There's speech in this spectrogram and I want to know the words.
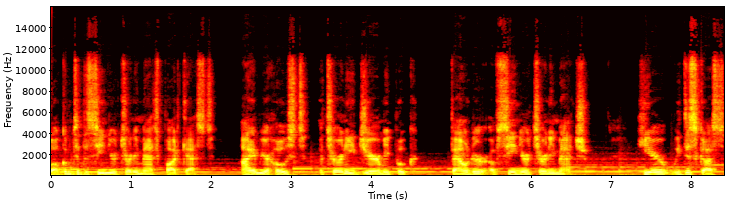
Welcome to the Senior Attorney Match podcast. I am your host, attorney Jeremy Pook, founder of Senior Attorney Match. Here, we discuss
